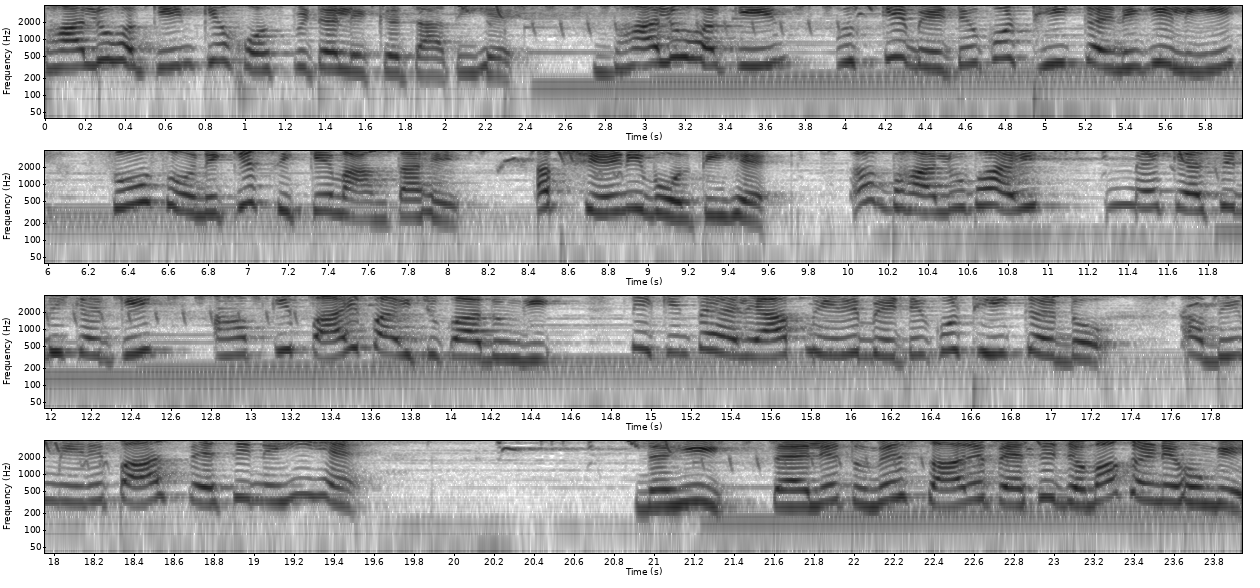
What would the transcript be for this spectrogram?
भालू हकीम के हॉस्पिटल लेकर जाती है। भालू हकीम उसके बेटे को ठीक करने के लिए सो सोने के सिक्के माँगता है। अब शेरनी बोलती है, अब भालू भाई, मैं कैसे भी करके आपकी पाई पाई चुका दूँगी, लेकिन पहले आप मेरे बेटे को ठीक कर दो। अभी मेरे पास पैसे नहीं हैं। नहीं, पहले तुम्हें सारे पैसे जमा करने होंगे।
